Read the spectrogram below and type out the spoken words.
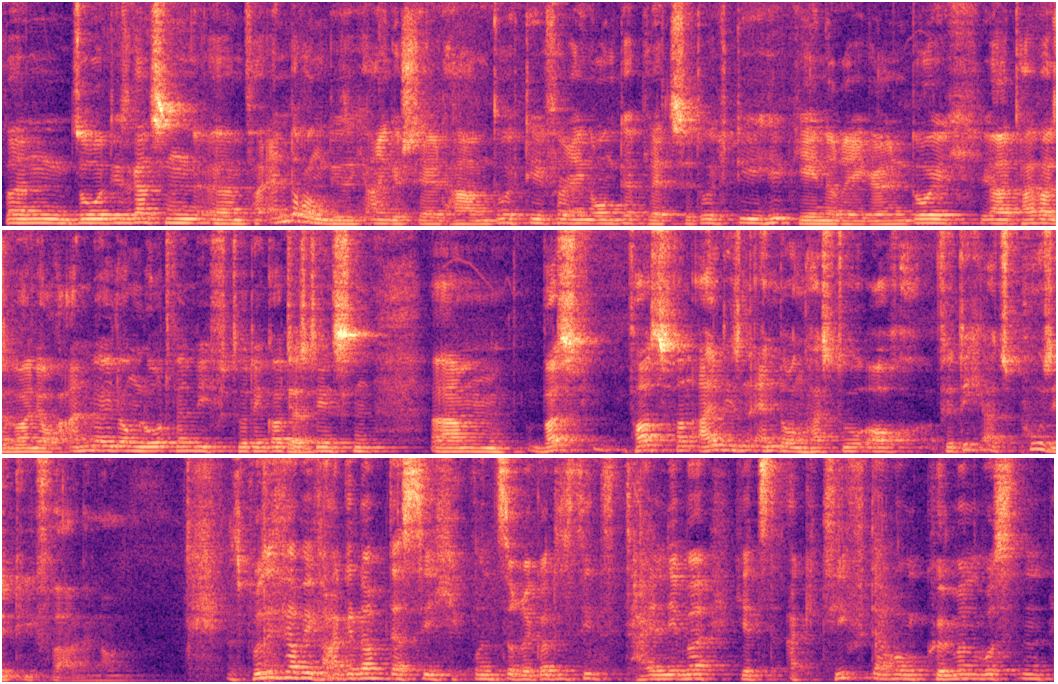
wenn so diese ganzen äh, Veränderungen, die sich eingestellt haben, durch die Verringerung der Plätze, durch die Hygieneregeln, durch, ja, teilweise waren ja auch Anmeldungen notwendig zu den Gottesdiensten. Ja. Ähm, was, was von all diesen Änderungen hast du auch für dich als positiv wahrgenommen? Als positiv habe ich wahrgenommen, dass sich unsere Gottesdienstteilnehmer jetzt aktiv darum kümmern mussten,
